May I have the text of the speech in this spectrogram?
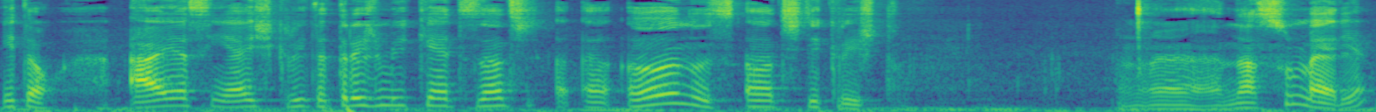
Então, aí assim, é escrita 3.500 antes, anos antes de Cristo. É, na Suméria.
